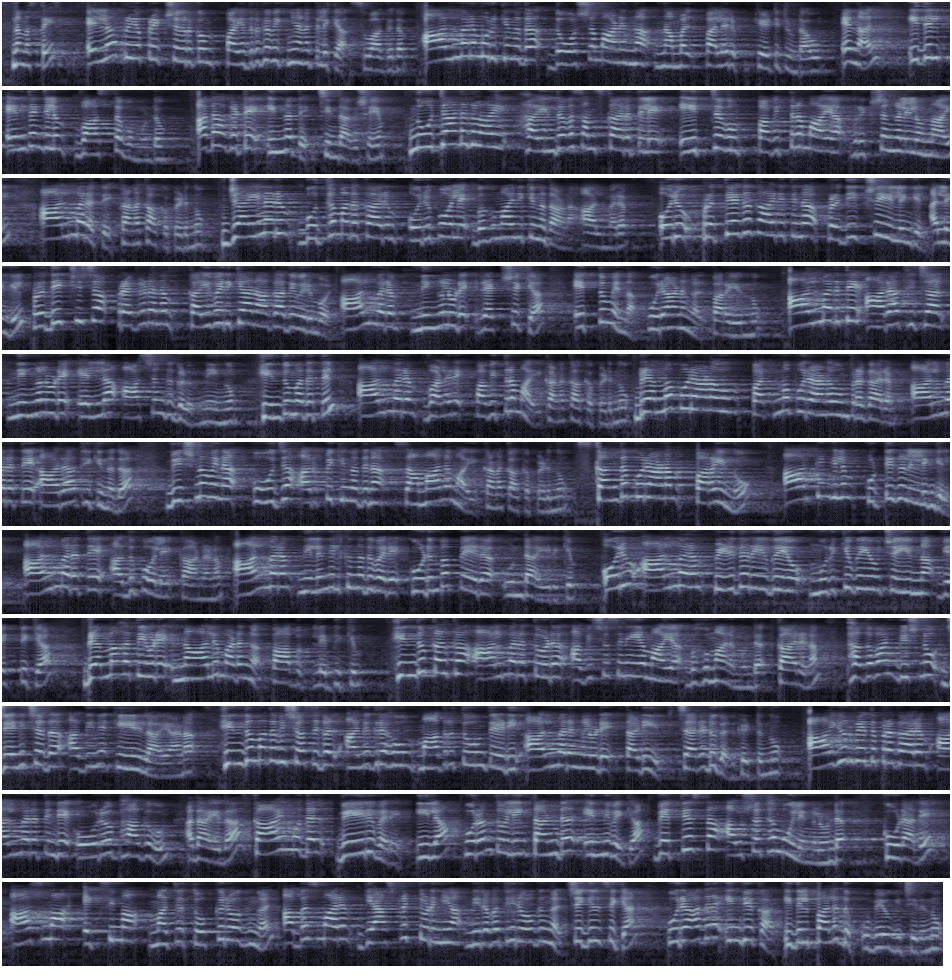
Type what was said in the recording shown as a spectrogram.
നമസ്തേ. എല്ലാ പ്രിയ പ്രേക്ഷകർക്കും പൈതൃക വിജ്ഞാനത്തിലേക്ക് സ്വാഗതം. ആൽമരം മുറിക്കുന്നത് ദോഷമാണെന്ന് നമ്മൾ പലരും കേട്ടിട്ടുണ്ടാവും. എന്നാൽ ഇതിൽ എന്തെങ്കിലും വാസ്തവമുണ്ടോ? അതാകട്ടെ ഇന്നത്തെ ചിന്താ വിഷയം നൂറ്റാണ്ടുകളായി ഹൈന്ദവ സംസ്കാരത്തിലെ ഏറ്റവും പവിത്രമായ വൃക്ഷങ്ങളിലൊന്നായി ആൽമരത്തെ കണക്കാക്കപ്പെടുന്നു. ജൈനരും ബുദ്ധമതക്കാരും ഒരുപോലെ ബഹുമാനിക്കുന്നതാണ് ആൽമരം. ഒരു പ്രത്യേക കാര്യത്തിന് പ്രതീക്ഷയില്ലെങ്കിൽ അല്ലെങ്കിൽ പ്രതീക്ഷിച്ച പ്രകടനം കൈവരിക്കാനാകാതെ വരുമ്പോൾ ആൽമരം നിങ്ങളുടെ രക്ഷയ്ക്ക് എത്തുമെന്ന് പുരാണങ്ങൾ പറയുന്നു. ആൽമരത്തെ ആരാധിച്ചാൽ നിങ്ങളുടെ എല്ലാ ആശങ്കകളും നീങ്ങും. ഹിന്ദുമതത്തിൽ ആൽമരം വളരെ പവിത്രമായി കണക്കാക്കപ്പെടുന്നു. ബ്രഹ്മപുരാണവും പത്മപുരാണവും പ്രകാരം ആൽമരത്തെ ആരാധിക്കുന്നത് വിഷ്ണുവിന് പൂജ അർപ്പിക്കുന്നതിന് സമാനമായി കണക്കാക്കപ്പെടുന്നു. സ്കന്ദപുരാണം പറയുന്നു ആർക്കെങ്കിലും കുട്ടികളില്ലെങ്കിൽ ആൽമരത്തെ അതുപോലെ കാണണം. ആൽമരം നിലനിൽക്കുന്നതുവരെ കുടുംബപ്പേര് ഉണ്ടായിരിക്കും. ഒരു ആൽമരം പിഴുതെറിയുകയോ മുറിക്കുകയോ ചെയ്യുന്ന വ്യക്തിക്ക് ബ്രഹ്മഹത്യയുടെ നാല് മടങ്ങ് പാപം ലഭിക്കും. ഹിന്ദുക്കൾക്ക് ആൽമരത്തോട് അവിശ്വസനീയമായ ബഹുമാനമുണ്ട്. കാരണം ഭഗവാൻ വിഷ്ണു ജനിച്ചത് അതിന് കീഴിലായാണ്. ഹിന്ദുമത വിശ്വാസികൾ അനുഗ്രഹവും മാതൃത്വവും തേടി ആൽമരങ്ങളുടെ തടിയിൽ ചരടുകൾ കെട്ടുന്നു. ആയുർവേദ പ്രകാരം ആൽമരത്തിന്റെ ഓരോ ഭാഗവും അതായത് കായ് മുതൽ വേര് വരെ ഇല പുറംതൊലി തണ്ട് എന്നിവയ്ക്ക് വ്യത്യസ്ത ഔഷധ മൂല്യങ്ങളുണ്ട്. കൂടാതെ ആസ്മ എക്സിമ മറ്റ് ത്വക്ക് രോഗങ്ങൾ അപസ്മാരം ഗ്യാസ്ട്രിക് തുടങ്ങിയ നിരവധി രോഗങ്ങൾ ചികിത്സിക്കാൻ പുരാതന ഇന്ത്യക്കാർ ഇതിൽ പലതും ഉപയോഗിച്ചിരുന്നു.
